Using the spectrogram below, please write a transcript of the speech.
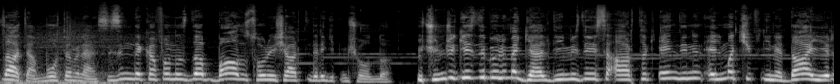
Zaten muhtemelen sizin de kafanızda bazı soru işaretleri gitmiş oldu. Üçüncü gizli bölüme geldiğimizde ise artık Andy'nin elma çiftliğine dair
